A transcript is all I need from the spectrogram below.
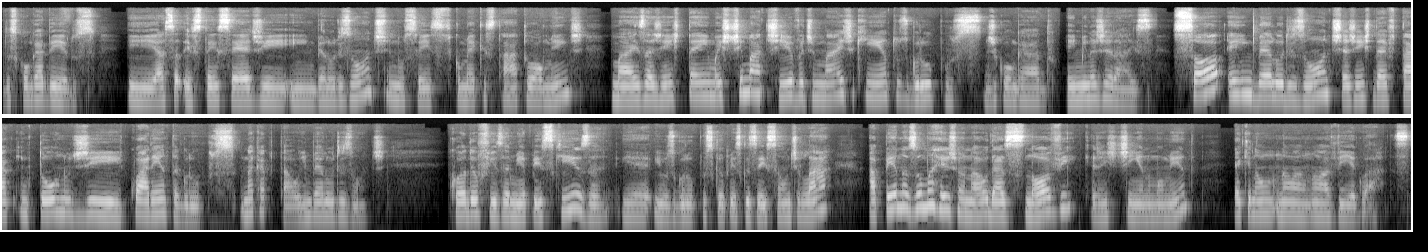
dos congadeiros. E essa, eles têm sede em Belo Horizonte, não sei como é que está atualmente, mas a gente tem uma estimativa de mais de 500 grupos de congado em Minas Gerais. Só em Belo Horizonte a gente deve estar em torno de 40 grupos, na capital, em Belo Horizonte. Quando eu fiz a minha pesquisa, e, e os grupos que eu pesquisei são de lá, apenas uma regional das nove que a gente tinha no momento é que não, não, não havia guardas.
